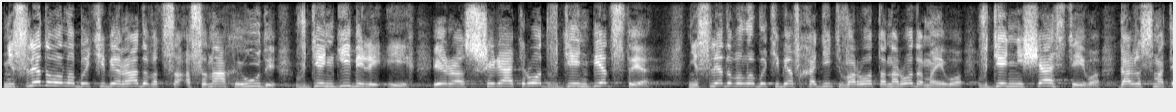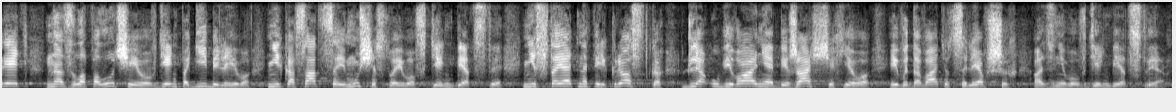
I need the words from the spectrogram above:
Не следовало бы тебе радоваться о сынах Иуды в день гибели их и расширять род в день бедствия, не следовало бы тебе входить в ворота народа моего в день несчастья его, даже смотреть на злополучие его в день погибели его, не касаться имущества его в день бедствия, не стоять на перекрестках для убивания бежащих его и выдавать уцелевших от него в день бедствия».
